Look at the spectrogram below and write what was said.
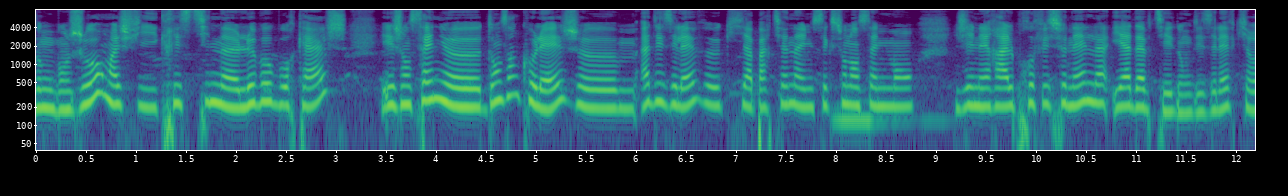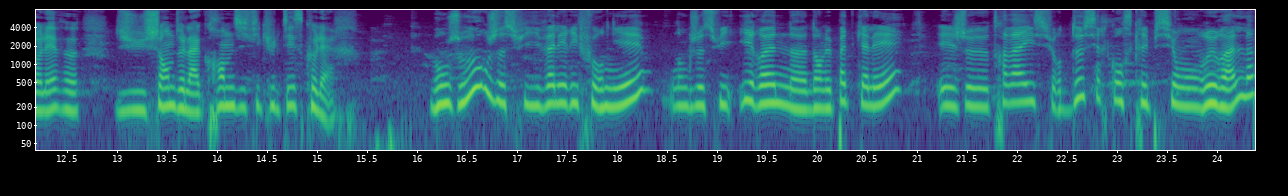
Donc bonjour, moi je suis Christine Lebeau-Bourcache et j'enseigne euh, dans un collège euh, à des élèves euh, qui appartiennent à une section d'enseignement général professionnel et adapté, donc des élèves qui relèvent du champ de la grande difficulté scolaire. Bonjour, je suis Valérie Fournier, donc je suis e dans le Pas-de-Calais et je travaille sur deux circonscriptions rurales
